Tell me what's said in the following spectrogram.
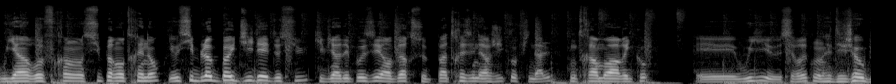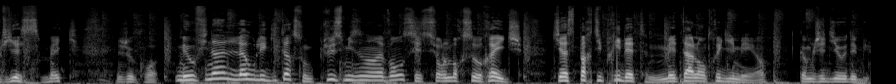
où il y a un refrain super entraînant. Il y a aussi Block Boy JD dessus, qui vient déposer un verse pas très énergique au final, contrairement à Rico. Et oui, euh, c'est vrai qu'on a déjà oublié ce mec, je crois. Mais au final, là où les guitares sont plus mises en avant, c'est sur le morceau Rage, qui a ce parti pris d'être métal entre guillemets, hein, comme j'ai dit au début.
